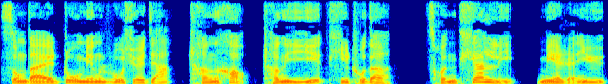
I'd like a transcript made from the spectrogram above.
宋代著名儒学家程颢、程颐提出的“存天理，灭人欲”，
